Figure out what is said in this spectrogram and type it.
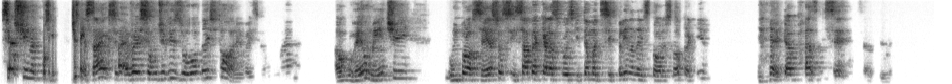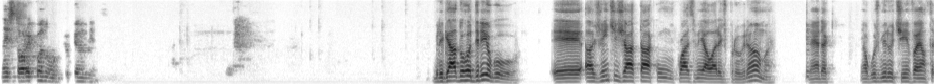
Se a China conseguir dispensar, vai ser um divisor da história, vai ser algo realmente um processo assim, sabe aquelas coisas que tem uma disciplina na história só para aquilo? É capaz de ser na história econômica, pelo menos. Obrigado, Rodrigo. É, a gente já está com quase meia hora de programa, né? Daqui, em alguns minutinhos vai estar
